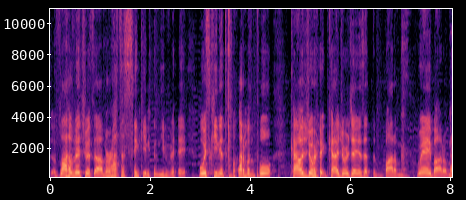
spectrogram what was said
Vlahovic with uh, Morata sinking in Juve. Moise Kean at the bottom of the pool. Kyle Jordan, Kaio Jorge is at the bottom, way bottom.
